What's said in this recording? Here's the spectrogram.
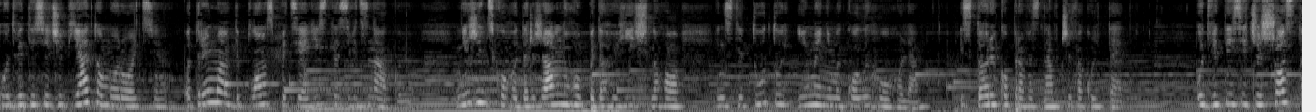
У 2005 році отримав диплом спеціаліста з відзнакою Ніжинського державного педагогічного інституту імені Миколи Гоголя, історико-правознавчий факультет. У 2006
